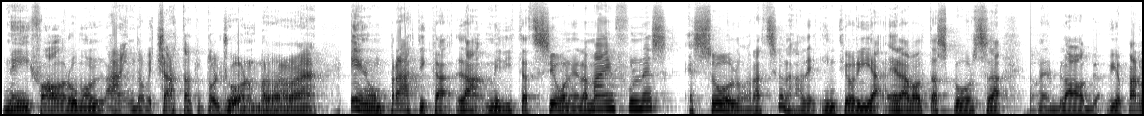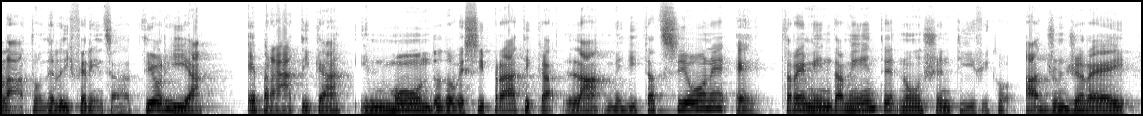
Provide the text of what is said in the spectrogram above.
nei forum online dove chatta tutto il giorno blah blah blah, e non pratica la meditazione la mindfulness è solo razionale in teoria e la volta scorsa nel blog vi ho parlato della differenza tra teoria e pratica. Il mondo dove si pratica la meditazione è tremendamente non scientifico. Aggiungerei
